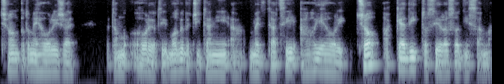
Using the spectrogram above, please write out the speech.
čo on potom je hovorí, že tam hovorí o tých modlibe čítaní a meditácii a je hovorí, čo a kedy, to si rozhodni sama.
